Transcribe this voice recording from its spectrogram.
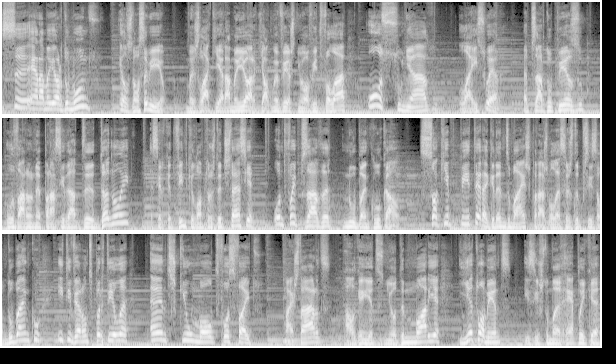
Se era a maior do mundo, eles não sabiam, mas lá que era a maior que alguma vez tinham ouvido falar ou sonhado, lá isso era. Apesar do peso, levaram-na para a cidade de Dunley, a cerca de 20 km de distância, onde foi pesada no banco local. Só que a pepita era grande demais para as balanças de precisão do banco e tiveram de parti-la antes que um molde fosse feito. Mais tarde, alguém a desenhou de memória e atualmente existe uma réplica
